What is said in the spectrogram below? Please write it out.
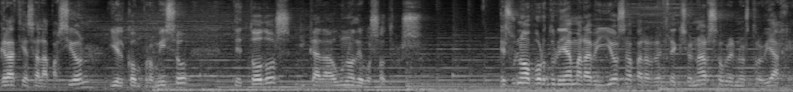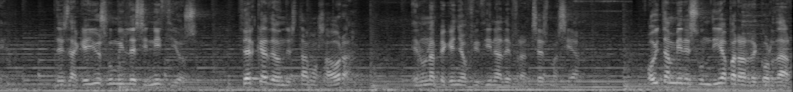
gracias a la pasión y el compromiso de todos y cada uno de vosotros. Es una oportunidad maravillosa para reflexionar sobre nuestro viaje, desde aquellos humildes inicios, cerca de donde estamos ahora, en una pequeña oficina de Francesc Macià. Hoy también es un día para recordar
